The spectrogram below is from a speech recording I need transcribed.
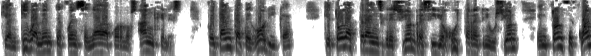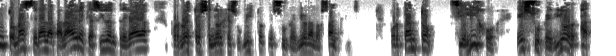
que antiguamente fue enseñada por los ángeles fue tan categórica que toda transgresión recibió justa retribución, entonces cuánto más será la palabra que ha sido entregada por nuestro Señor Jesucristo, que es superior a los ángeles. Por tanto, si el Hijo es superior a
